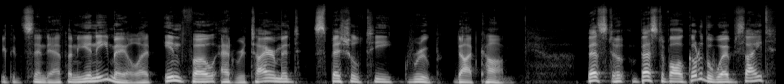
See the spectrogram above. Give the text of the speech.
You could send Anthony an email at info at retirementspecialtygroup.com. Best of, best of all, go to the website,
